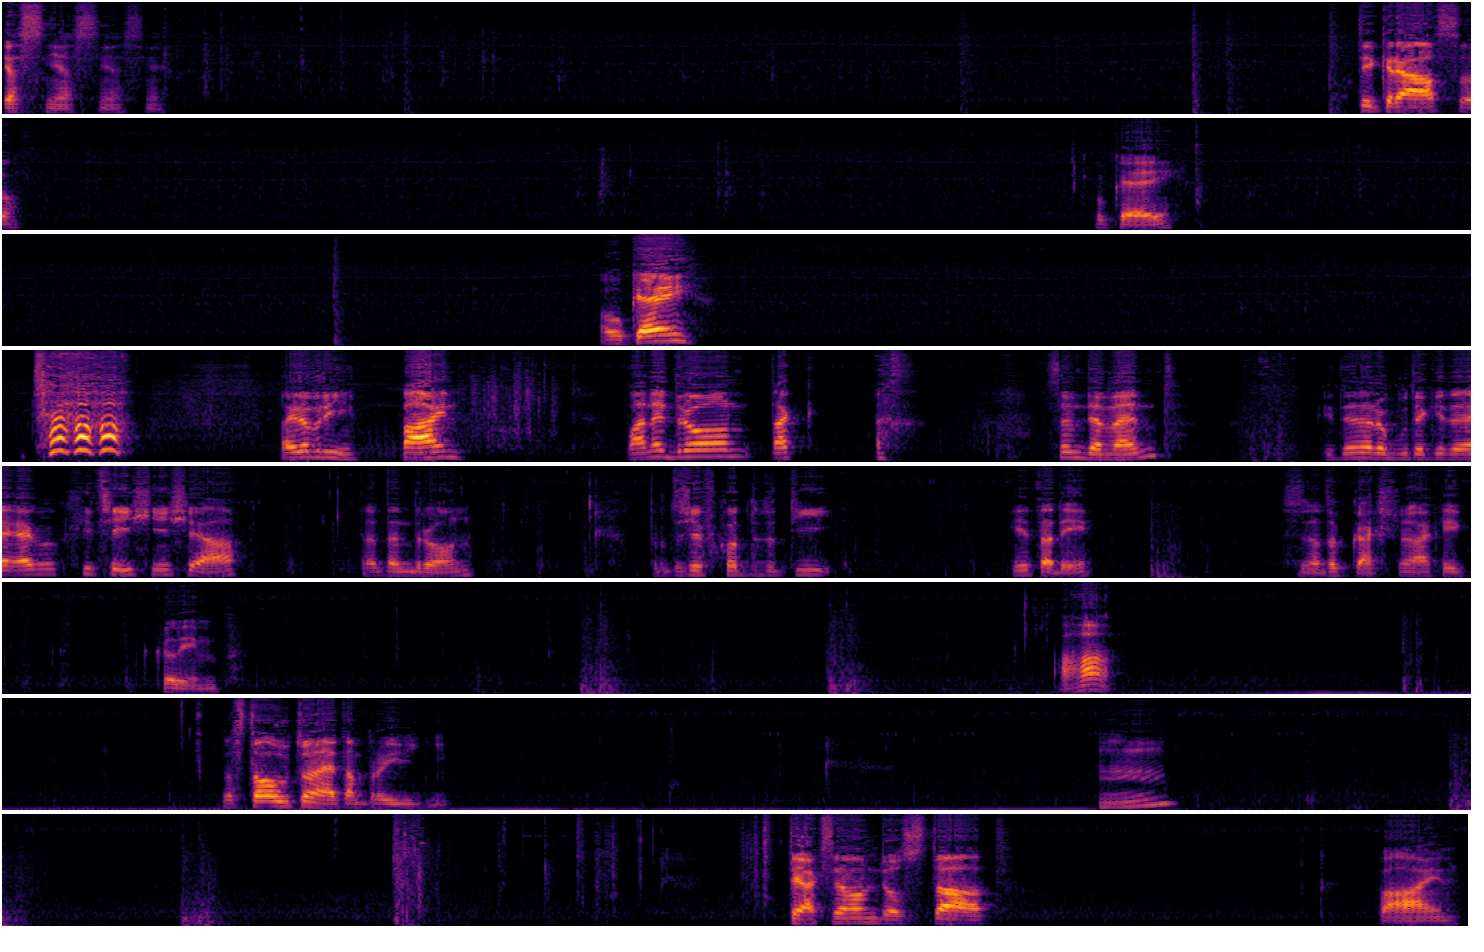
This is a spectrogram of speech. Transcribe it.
Jasně, jasně, jasně. Ty kráso. OK. OK. tak dobrý, fajn. Pane dron, tak jsem dement. I ten robutek je jako chytřejší než já. Je ten dron. protože vchod do té je tady. Si na to kašlu nějaký klimp. Aha. Zase to auto ne, tam projíždí. Hmm? Ty, jak se mám dostat? Fajn.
